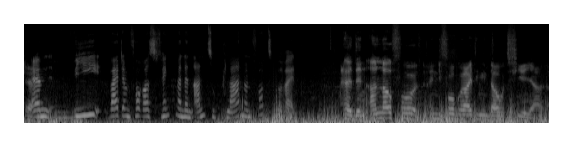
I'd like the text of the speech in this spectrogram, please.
Ja. Ähm, wie weit im Voraus fängt man denn an zu planen und vorzubereiten? Äh, den Anlauf voor, in die Voorbereidingen dauert vier Jahre.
